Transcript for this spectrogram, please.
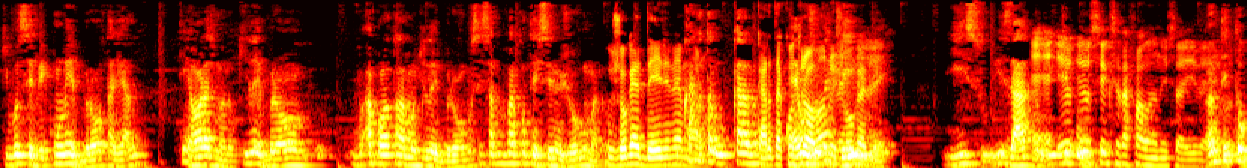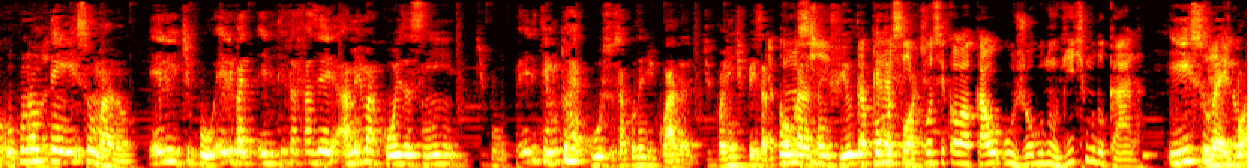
que você vê com o LeBron, tá ligado? Tem horas, mano, que LeBron, a bola tá na mão de LeBron, você sabe o que vai acontecer no jogo, mano. O jogo é dele, né, o, mano? tá, o, cara, O cara tá é, controlando o jogo dele, ali. velho. Isso, exato. É, E, eu, tipo, eu sei que você tá falando isso aí, velho. Antetokounmpo Eu não tem isso, mano. Ele, tipo, ele vai, ele tenta fazer a mesma coisa, assim, tipo, ele tem muito recurso, sacou dentro de quadra. Tipo, a gente pensa, É pô, o cara se- só infiltra É porque ele como é se forte. fosse colocar o, jogo no ritmo do cara. Isso, E ele velho. não botar-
